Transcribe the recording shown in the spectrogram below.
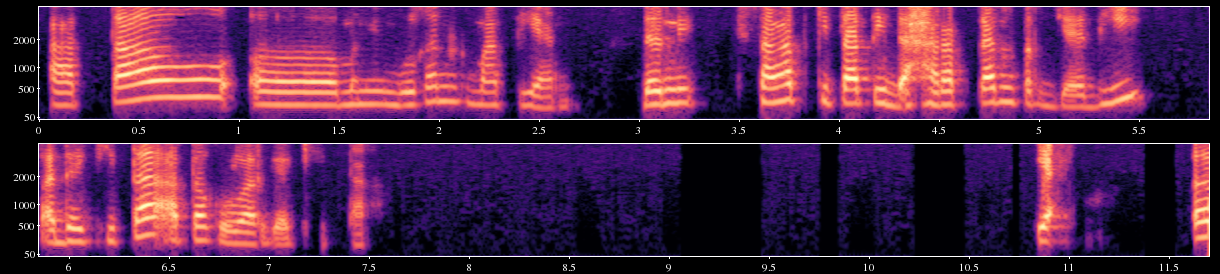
atau e, menimbulkan kematian dan sangat kita tidak harapkan terjadi pada kita atau keluarga kita. Ya, e,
